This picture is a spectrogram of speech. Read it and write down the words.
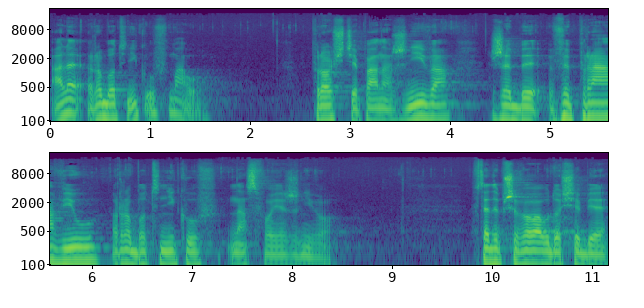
ale robotników mało. Proście Pana żniwa, żeby wyprawił robotników na swoje żniwo. Wtedy przywołał do siebie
